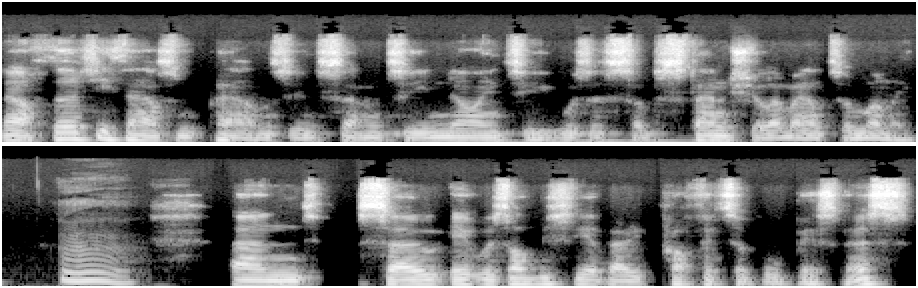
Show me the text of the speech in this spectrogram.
Now thirty thousand pounds in seventeen ninety was a substantial amount of money. Mm. And so it was obviously a very profitable business.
